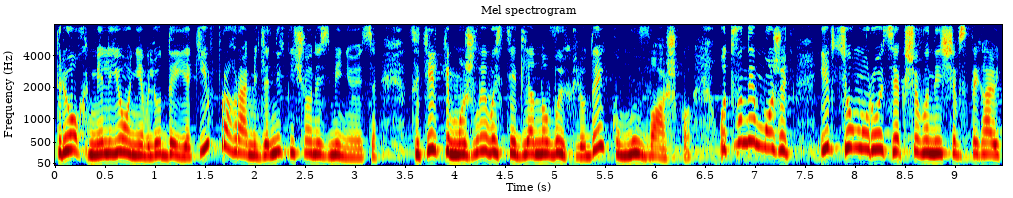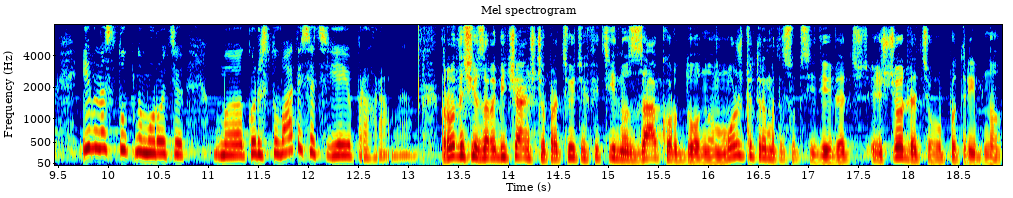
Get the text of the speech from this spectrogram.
трьох мільйонів людей, які в програмі, для них нічого не змінюється. Це тільки можливості для нових людей, кому важко. От вони можуть і в цьому році, якщо вони ще встигають, і в наступному році користуватися цією програмою. Родичі заробітчан, що працюють офіційно за кордоном, можуть отримати субсидію. Для що для цього потрібно?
